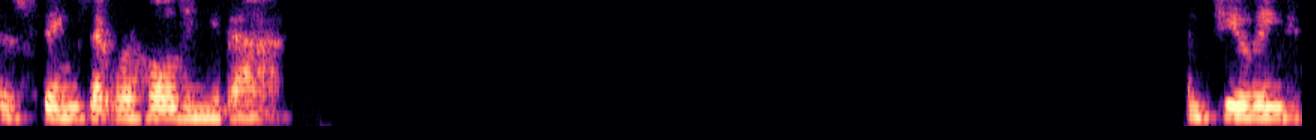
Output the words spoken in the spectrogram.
those things that were holding you back. And feeling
